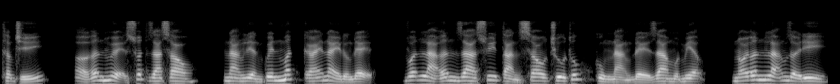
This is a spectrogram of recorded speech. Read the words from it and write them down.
thậm chí, ở ân huệ xuất ra sau, nàng liền quên mất cái này đường đệ, vẫn là ân gia suy tàn sau chu thúc cùng nàng để ra một miệng, nói ân lãng rời đi,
